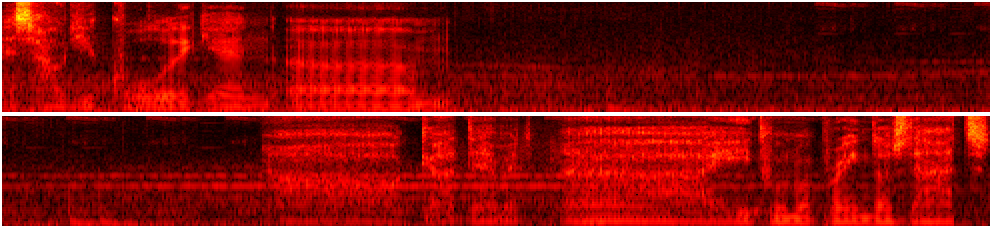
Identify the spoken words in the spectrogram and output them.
as how do you call it again? Um, damn it! Ah, I hate when my brain does that.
